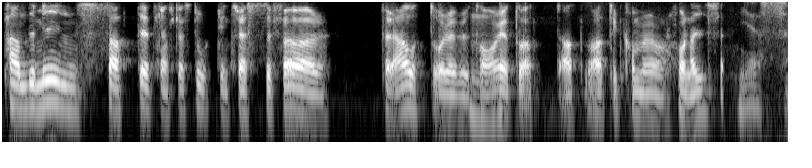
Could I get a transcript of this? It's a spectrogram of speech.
pandemin satte ett ganska stort intresse för, för outdoor överhuvudtaget mm. och att, att, att det kommer att hålla i sig. Yes.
